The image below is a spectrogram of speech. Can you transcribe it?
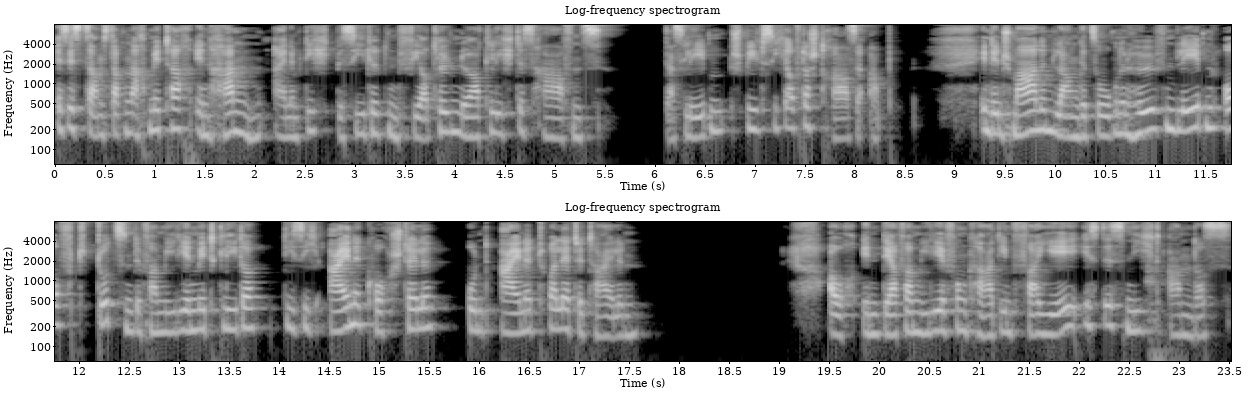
Es ist Samstagnachmittag in Han, einem dicht besiedelten Viertel nördlich des Hafens. Das Leben spielt sich auf der Straße ab. In den schmalen, langgezogenen Höfen leben oft Dutzende Familienmitglieder, die sich eine Kochstelle und eine Toilette teilen. Auch in der Familie von Kadim Fayet ist es nicht anders.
